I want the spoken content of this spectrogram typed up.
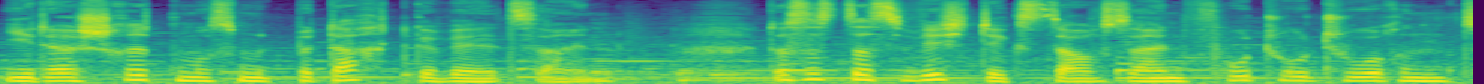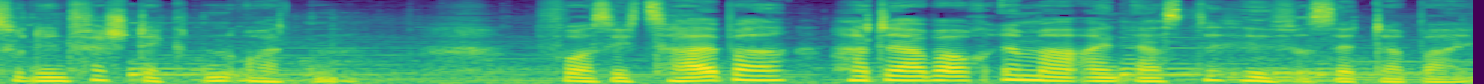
Jeder Schritt muss mit Bedacht gewählt sein. Das ist das Wichtigste auf seinen Fototouren zu den versteckten Orten. Vorsichtshalber hat er aber auch immer ein Erste-Hilfe-Set dabei.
